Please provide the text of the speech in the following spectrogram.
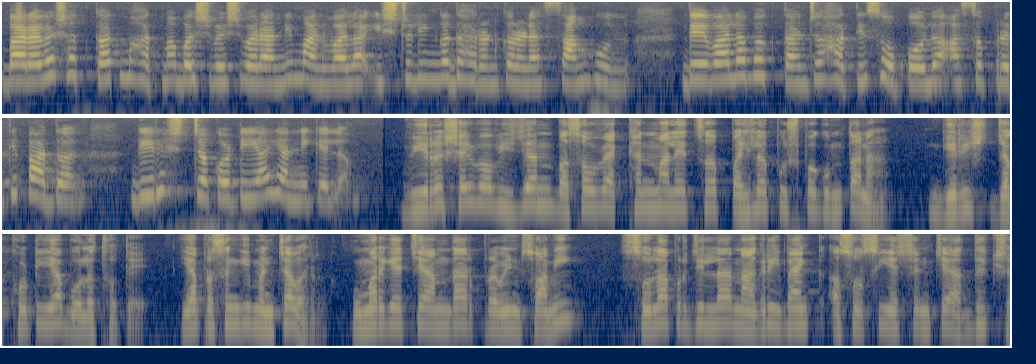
बाराव्या शतकात महात्मा बसवेश्वरांनी मानवाला इष्टलिंग धारण करण्यास सांगून देवाला भक्तांच्या हाती सोपवलं असं प्रतिपादन गिरीश चकोटिया यांनी केलं. वीरशैव विजन बसव व्याख्यानमालेचं पहिलं पुष्प गुंमताना गिरीश जखोटिया बोलत होते. या प्रसंगी मंचावर उमरग्याचे आमदार प्रवीण स्वामी सोलापूर जिल्हा नागरी बँक असोसिएशनचे अध्यक्ष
